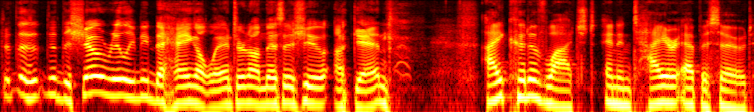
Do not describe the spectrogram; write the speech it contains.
Did the did the show really need to hang a lantern on this issue again? I could have watched an entire episode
